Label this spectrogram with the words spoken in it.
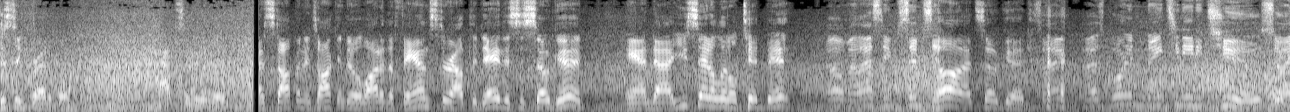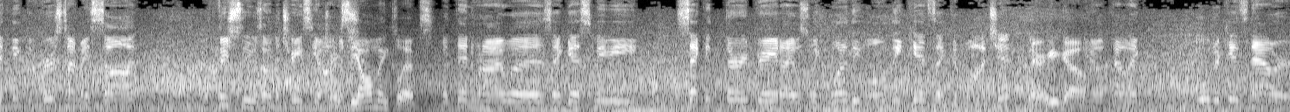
just incredible. Absolutely. I was stopping and talking to a lot of the fans throughout the day. This is so good. And uh, you said a little tidbit. Oh, my last name's Simpson. Oh, that's so good. so I, I, was born in 1982, so I think the first time I saw it officially was on the Tracey Ullman Tracey show. Ullman clips. But then when I was, I guess maybe second, third grade, I was like one of the only kids that could watch it. There you go. You know, kind of like older kids now or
